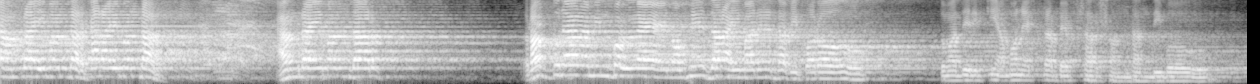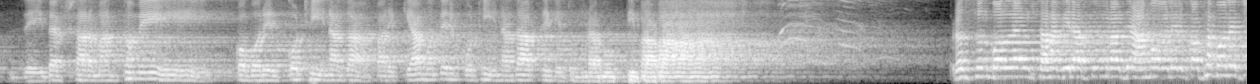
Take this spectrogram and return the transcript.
আমরা ইমানদার কারা ইমানদার আমরা ইমানদার রব্বুল আলামিন বললেন, ওহে যারা ইমানের দাবি করো, তোমাদের কি এমন একটা ব্যবসার সন্ধান দিব? যেই ব্যবসার মাধ্যমে কবরের কঠিন আযাব আর কিয়ামতের কঠিন আযাব থেকে তোমরা মুক্তি পাবা। রসুল বললেন, সাহাবীরা, তোমরা যে আমলের কথা বলেছ,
